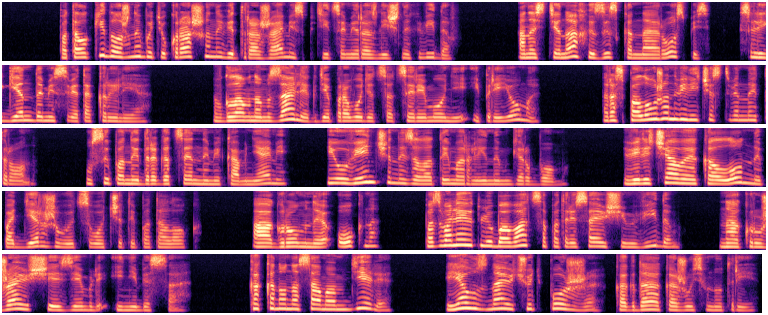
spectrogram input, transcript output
Потолки должны быть украшены витражами с птицами различных видов, а на стенах изысканная роспись с легендами светокрылья. В главном зале, где проводятся церемонии и приемы, расположен величественный трон, усыпанный драгоценными камнями и увенчанный золотым орлиным гербом. Величавые колонны поддерживают сводчатый потолок. а огромные окна позволяют любоваться потрясающим видом на окружающие земли и небеса. Как оно на самом деле, я узнаю чуть позже, когда окажусь внутри.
